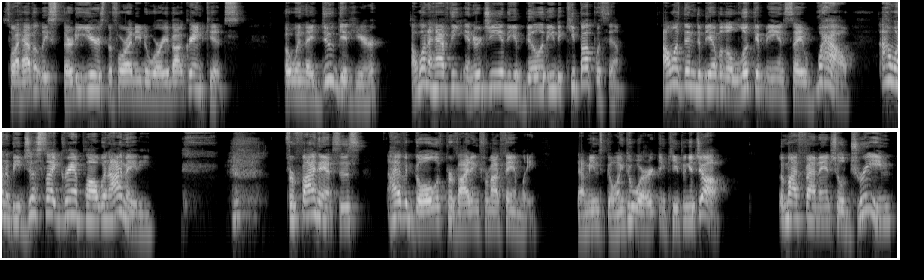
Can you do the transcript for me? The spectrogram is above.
so I have at least 30 years before I need to worry about grandkids. But when they do get here, I want to have the energy and the ability to keep up with them. I want them to be able to look at me and say, wow, I want to be just like grandpa when I'm 80. for finances, I have a goal of providing for my family. That means going to work and keeping a job. But my financial dream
